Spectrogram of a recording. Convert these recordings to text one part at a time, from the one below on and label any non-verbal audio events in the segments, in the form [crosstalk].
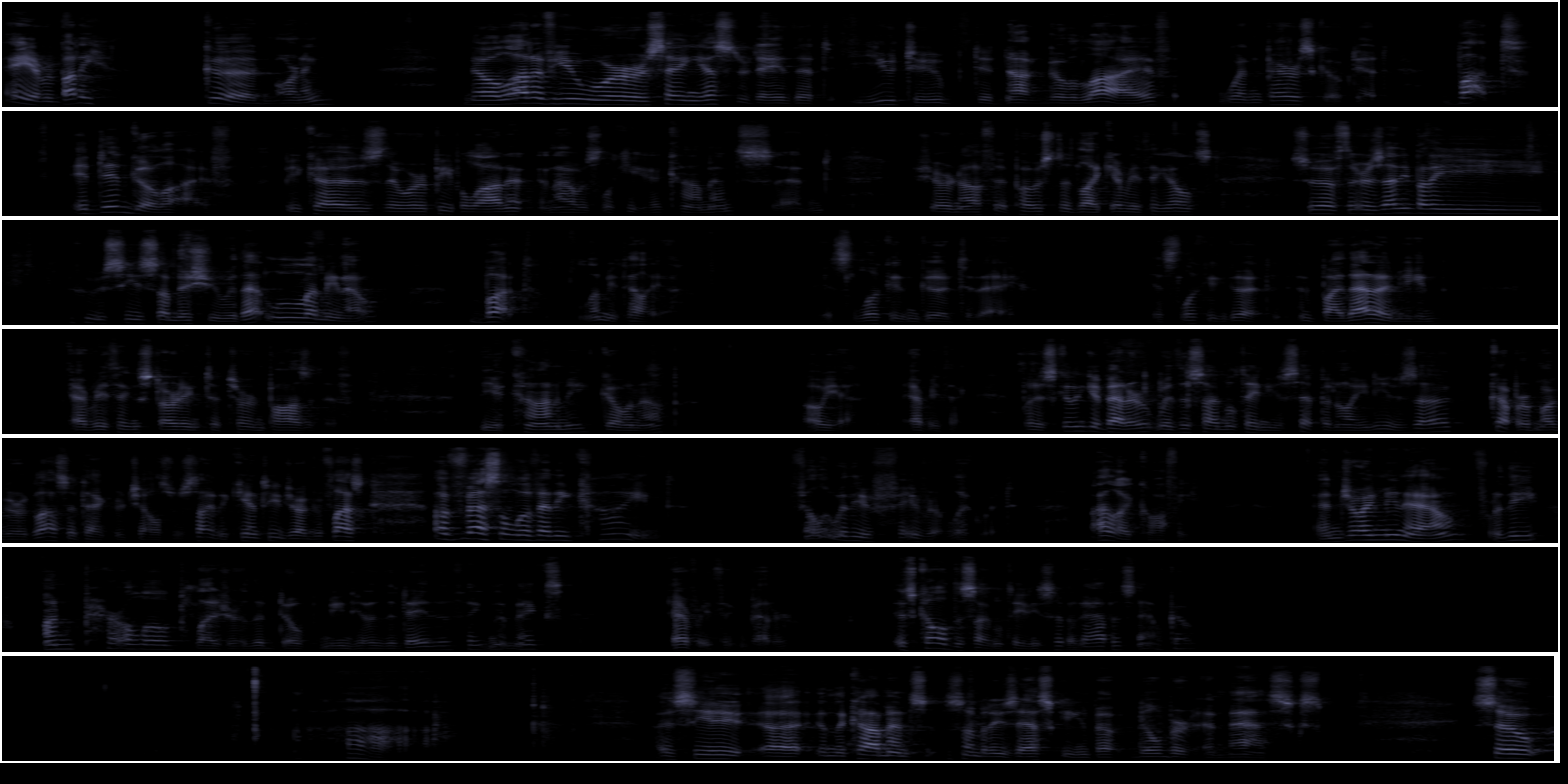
Hey, everybody. Good morning. Now, a lot of you were saying yesterday that YouTube did not go live when Periscope did, but it did go live because there were people on it, and I was looking at comments, and sure enough, it posted like everything else. So if there's anybody who sees some issue with that, let me know. But let me tell you, it's looking good today. It's looking good. And by that I mean everything's starting to turn positive. The economy going up. Oh, yeah, everything. But it's going to get better with the simultaneous sip, and all you need is a cup or mug or a glass, a tankard, chalice or stein, a canteen jug or flask, a vessel of any kind. Fill it with your favorite liquid. I like coffee. And join me now for the unparalleled pleasure, the dopamine hit of the day, the thing that makes everything better. It's called the simultaneous sip. It happens now. Go. Ah. I see uh, in the comments somebody's asking about Dilbert and masks. So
